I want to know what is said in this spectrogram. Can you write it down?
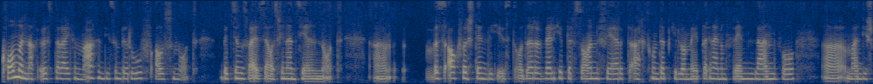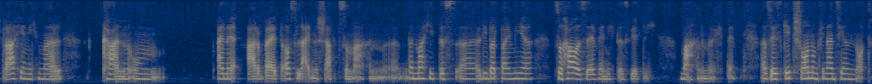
kommen nach Österreich und machen diesen Beruf aus Not, beziehungsweise aus finanziellen Not. Äh, was auch verständlich ist, oder welche Person fährt 800 Kilometer in einem fremden Land, wo äh, man die Sprache nicht mal kann, um eine Arbeit aus Leidenschaft zu machen. Äh, dann mache ich das äh, lieber bei mir zu Hause, wenn ich das wirklich machen möchte. Also es geht schon um finanziellen Not.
